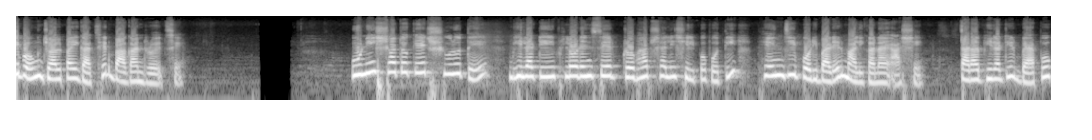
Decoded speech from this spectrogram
এবং জলপাই গাছের বাগান রয়েছে। উনিশ শতকের শুরুতে ভিলাটি ফ্লোরেন্সের প্রভাবশালী শিল্পপতি ফেনজি পরিবারের মালিকানায় আসে। তারা ভিলাটির ব্যাপক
